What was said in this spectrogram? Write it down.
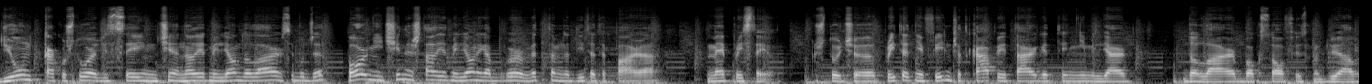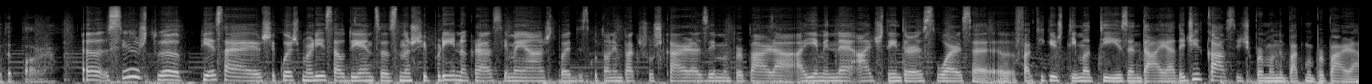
Dune ka kushtuar gjithsej 190 milion dollar si buxhet, por 170 milion i ka bërë vetëm në ditët e para me pre-sale. Kështu që pritet një film që të kapi targetin 1 miliard dollarë box office në dy javët e para. Si është pjesa e shikueshmërisë audiencës në Shqipëri në krahasim me jashtë, po e diskutonim pak kështu shkarazi më përpara, a jemi ne aq të interesuar se faktikisht Timothée, Zendaya dhe gjithë kasti që përmendëm pak më përpara,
